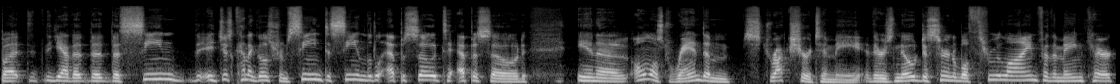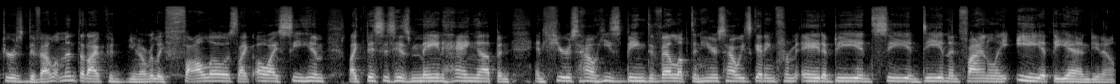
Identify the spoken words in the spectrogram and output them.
but yeah, the, the, the scene, it just kind of goes from scene to scene, little episode to episode in a almost random structure to me. There's no discernible through line for the main character's development that I could, you know, really follow. It's like, oh, I see him, like this is his main hang up and, and here's how he's being developed and here's how he's getting from A to B and C and D and then finally E at the end, you know.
